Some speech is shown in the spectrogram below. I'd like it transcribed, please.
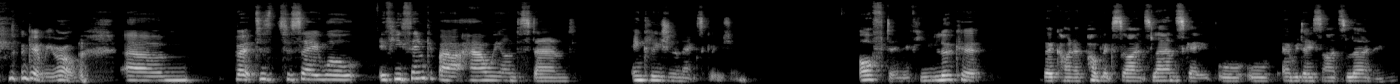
Don't get me wrong, um, but to, to say, well, if you think about how we understand inclusion and exclusion. Often, if you look at the kind of public science landscape or, or everyday science learning,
